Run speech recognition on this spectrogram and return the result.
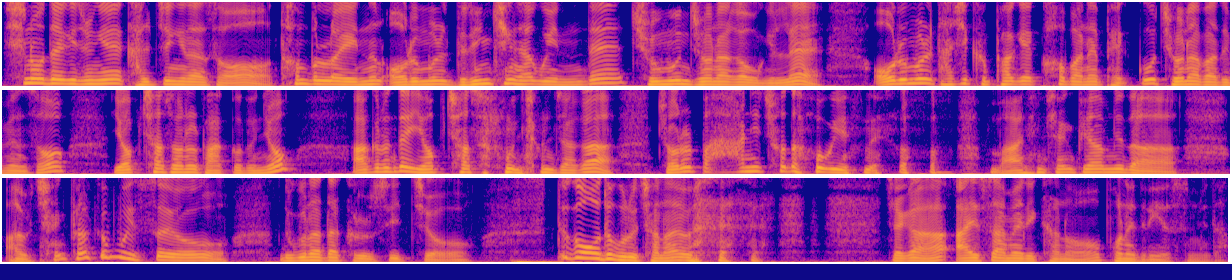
신호대기 중에 갈증이 나서 텀블러에 있는 얼음을 드링킹하고 있는데 주문 전화가 오길래 얼음을 다시 급하게 컵 안에 뱉고 전화 받으면서 옆 차선을 봤거든요. 아, 그런데 옆 차선 운전자가 저를 많이 쳐다보고 있네요. 많이 창피합니다. 아유, 창피할 거 뭐 있어요. 누구나 다 그럴 수 있죠. 뜨거워도 그렇잖아요. 제가 아이스 아메리카노 보내드리겠습니다.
